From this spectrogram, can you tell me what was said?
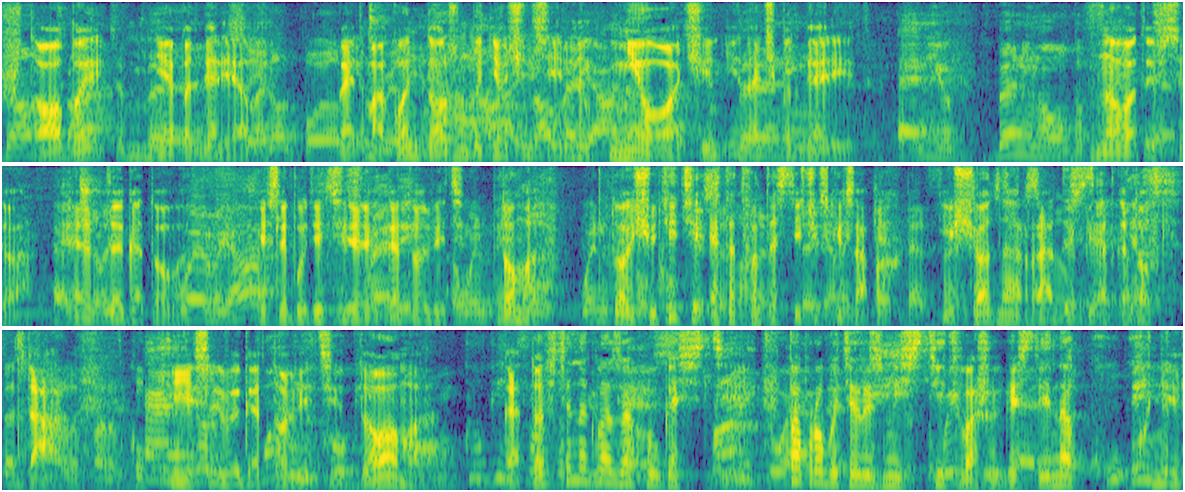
чтобы не подгорело. Поэтому огонь должен быть не очень сильным. Не очень, иначе подгорит. Ну вот и все. Это готово. Если будете готовить дома, то ощутите этот фантастический запах. Еще одна радость от готовки. Да. Если вы готовите дома, готовьте на глазах у гостей. Попробуйте разместить ваших гостей на кухне.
